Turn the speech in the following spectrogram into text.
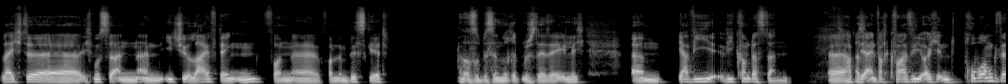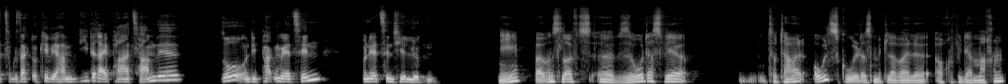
leichte, äh, ich musste an, an Eat Your Life denken von, äh, von Limp Bizkit. Also so ein bisschen rhythmisch sehr, sehr ähnlich. Ähm, ja, wie, wie kommt das dann? Äh, habt Also- ihr einfach quasi euch in den Proberaum gesetzt und gesagt, okay, wir haben die drei Parts haben wir so und die packen wir jetzt hin und jetzt sind hier Lücken. Nee, bei uns läuft's äh, so, dass wir total oldschool das mittlerweile auch wieder machen.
